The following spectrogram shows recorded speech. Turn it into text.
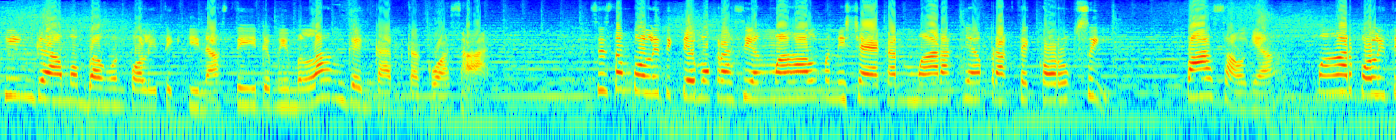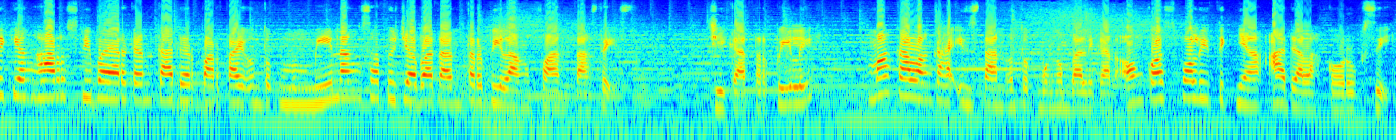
hingga membangun politik dinasti demi melanggengkan kekuasaan. Sistem politik demokrasi yang mahal meniscayakan maraknya praktik korupsi. Pasalnya, mahar politik yang harus dibayarkan kader partai untuk meminang satu jabatan terbilang fantastis. Jika terpilih, maka langkah instan untuk mengembalikan ongkos politiknya adalah korupsi.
